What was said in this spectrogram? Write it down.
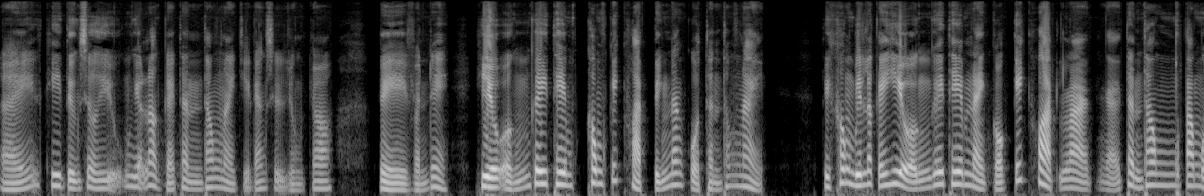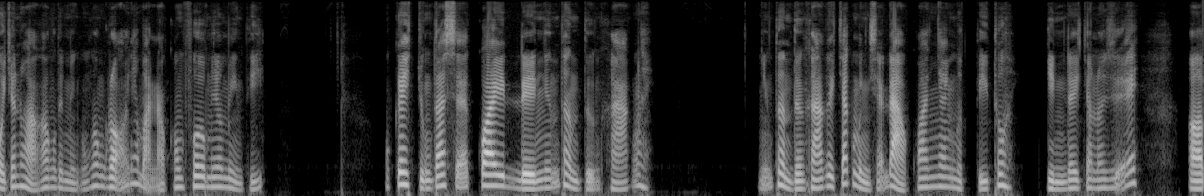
Đấy, khi tướng sở hữu nghĩa là cái thần thông này chỉ đang sử dụng cho về vấn đề hiệu ứng gây thêm không kích hoạt tính năng của thần thông này thì không biết là cái hiệu ứng gây thêm này có kích hoạt là cái thần thông tăng một chân hỏa không? Thì mình cũng không rõ nhé bạn nào confirm cho mình tí. Ok chúng ta sẽ quay đến những thần tướng khác này. Những thần tướng khác thì chắc mình sẽ đảo qua nhanh một tí thôi nhìn đây cho nó dễ. À,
